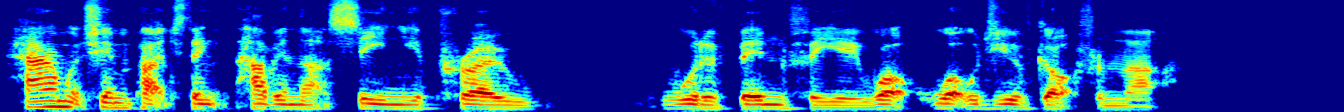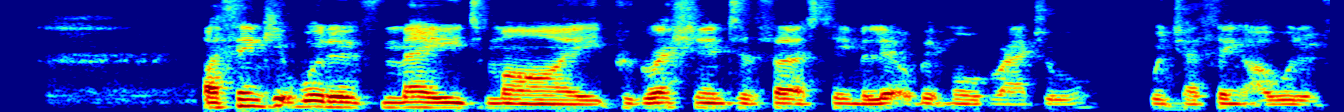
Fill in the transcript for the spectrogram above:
How much impact do you think having that senior pro would have been for you? What what would you have got from that? I think it would have made my progression into the first team a little bit more gradual, which I think I would have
